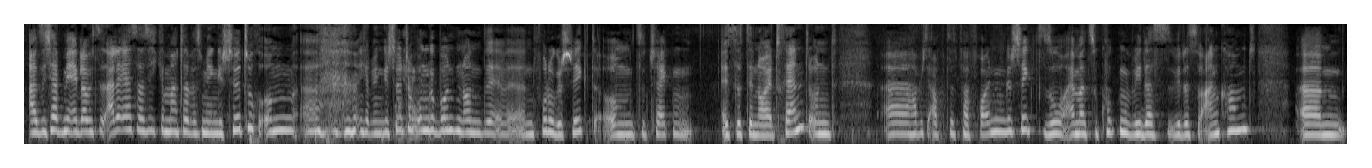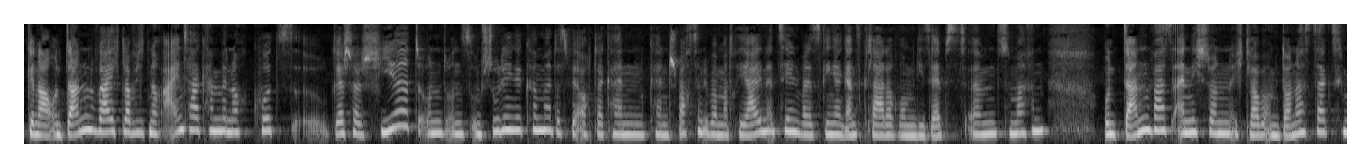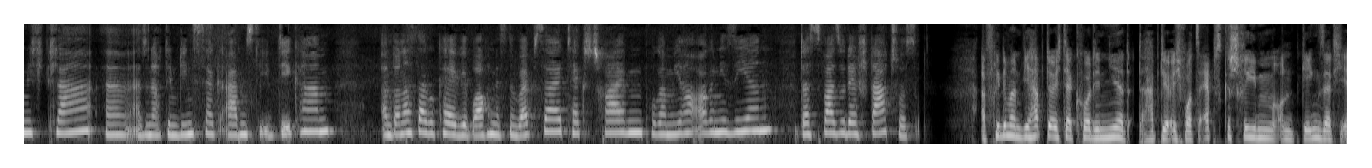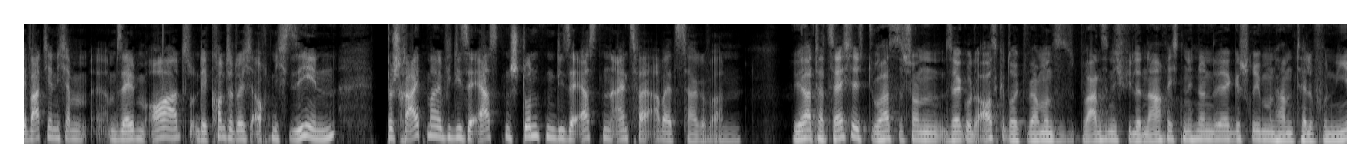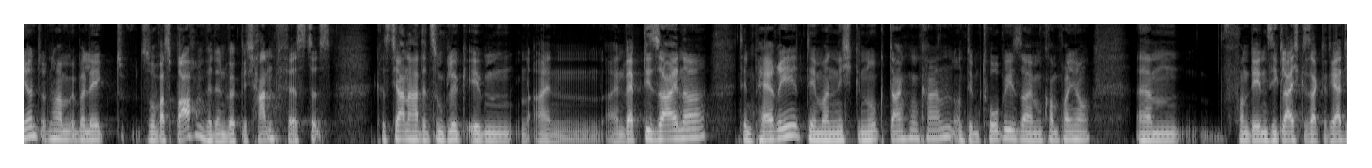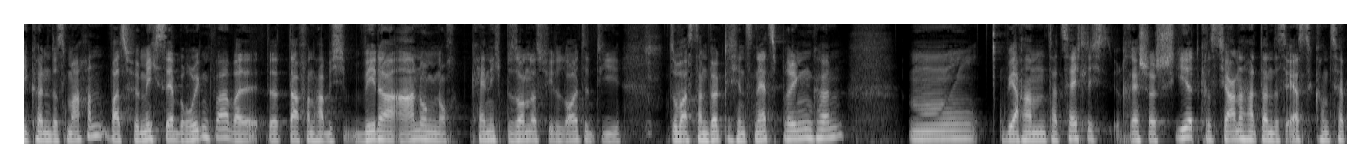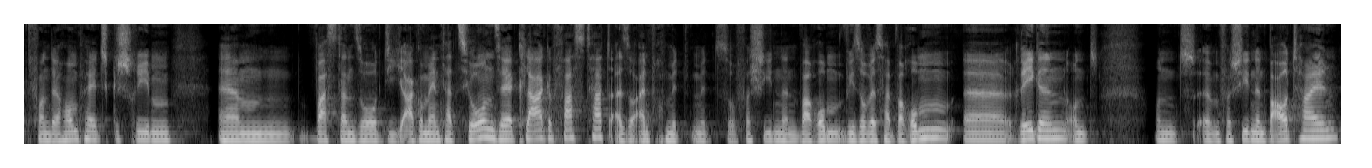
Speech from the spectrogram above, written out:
Also ich habe mir, glaube ich, das allererste, was ich gemacht habe, ist mir ein Geschirrtuch um, äh, ich habe ein Geschirrtuch umgebunden und äh, ein Foto geschickt, um zu checken, ist das der neue Trend und äh, habe ich auch das paar Freunden geschickt, so einmal zu gucken, wie das, wie das so ankommt. Ähm, genau. Und dann war ich, glaube ich, noch einen Tag haben wir noch kurz äh, recherchiert und uns um Studien gekümmert, dass wir auch da keinen keinen Schwachsinn über Materialien erzählen, weil es ging ja ganz klar darum, die selbst ähm, zu machen. Und dann war es eigentlich schon, ich glaube, am Donnerstag ziemlich klar, äh, also nachdem Dienstag abends die Idee kam, am Donnerstag, okay, wir brauchen jetzt eine Website, Text schreiben, Programmierer organisieren. Das war so der Status. Aber Friedemann, wie habt ihr euch da koordiniert? Habt ihr euch WhatsApps geschrieben und gegenseitig, ihr wart ja nicht am, am selben Ort und ihr konntet euch auch nicht sehen. Beschreibt mal, wie diese ersten Stunden, diese ersten ein, zwei Arbeitstage waren. Ja, tatsächlich, du hast es schon sehr gut ausgedrückt. Wir haben uns wahnsinnig viele Nachrichten hin und her geschrieben und haben telefoniert und haben überlegt, so was brauchen wir denn wirklich Handfestes? Christiane hatte zum Glück eben einen, einen Webdesigner, den Perry, dem man nicht genug danken kann, und dem Tobi, seinem Kompagnon, ähm, von denen sie gleich gesagt hat, ja, die können das machen, was für mich sehr beruhigend war, weil davon habe ich weder Ahnung noch kenne ich besonders viele Leute, die sowas dann wirklich ins Netz bringen können. Mm, wir haben tatsächlich recherchiert. Christiane hat dann das erste Konzept von der Homepage geschrieben, ähm, was dann so die Argumentation sehr klar gefasst hat, also einfach mit mit so verschiedenen Warum, wieso, weshalb, warum äh, Regeln und und ähm, verschiedenen Bauteilen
